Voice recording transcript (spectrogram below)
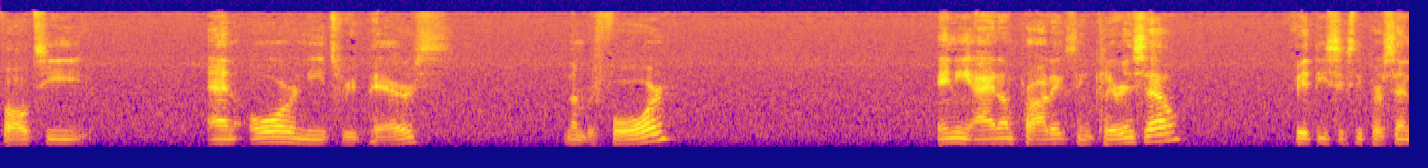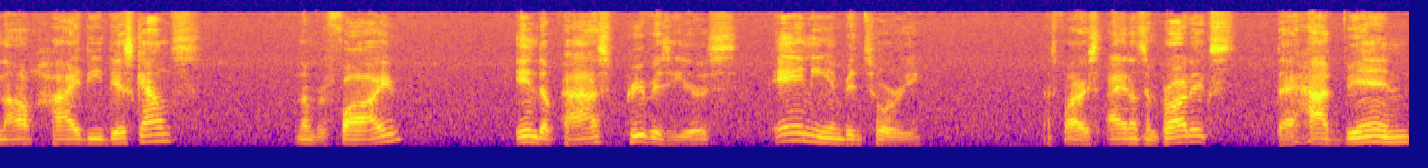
faulty, and or needs repairs. Number four, any item products in clearance sale, 50-60% off high D discounts. Number five, in the past, previous years, any inventory as far as items and products that have been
